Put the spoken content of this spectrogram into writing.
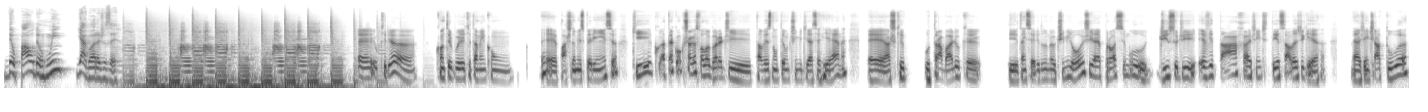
deu pau, deu ruim. E agora, José? É, eu queria contribuir aqui também com é, parte da minha experiência, que até como o Chagas falou agora de talvez não ter um time de SRE, né? É, acho que o trabalho que está inserido no meu time hoje é próximo disso de evitar a gente ter salas de guerra. Né? A gente atua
